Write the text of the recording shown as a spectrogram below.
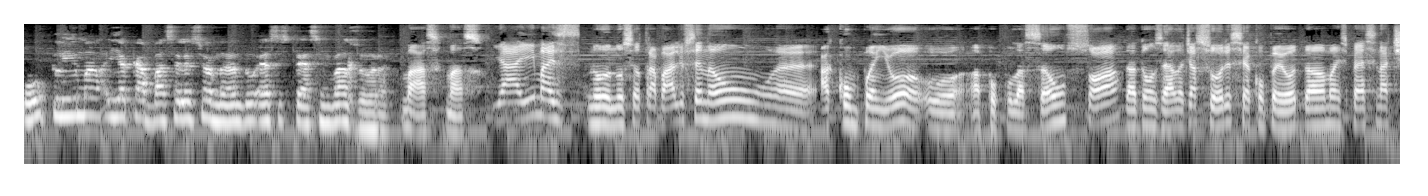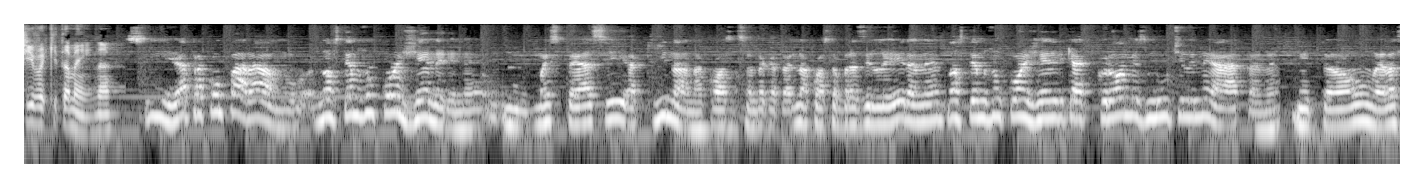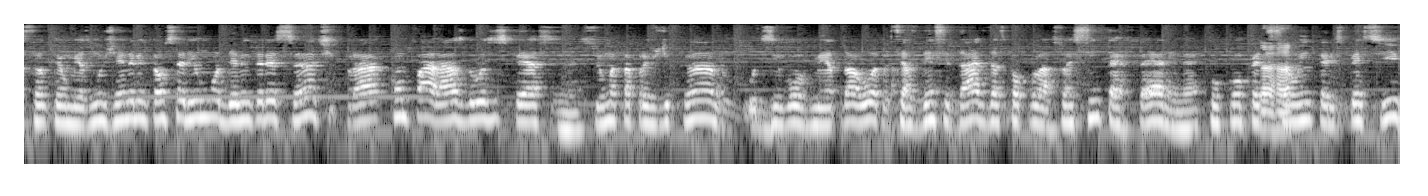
ou o clima ia acabar selecionando essa espécie invasora. Massa, massa. E aí, mas no, no seu trabalho você não é, acompanhou o- a população só da donzela de Açores, você acompanhou da uma espécie nativa aqui também, né? Sim, é para comparar. Nós temos um congênere, né? Um- Uma espécie aqui na, na costa de Santa Catarina, na costa brasileira, né? Nós temos um congênere que é a Chromis multilineata, né? Então, elas têm o mesmo gênero, então seria um modelo interessante para comparar as duas espécies, né? Se uma está prejudicando o desenvolvimento da outra, se as densidades das populações se interferem, né? Por competição interespecífica,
